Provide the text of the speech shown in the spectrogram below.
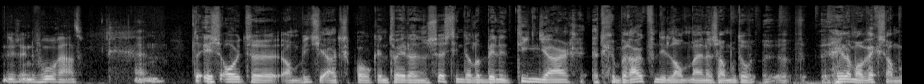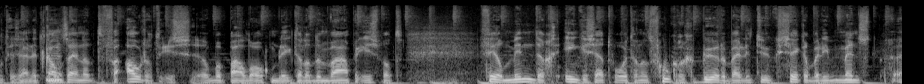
dus in de voorraad. En er is ooit de ambitie uitgesproken in 2016... dat er binnen tien jaar het gebruik van die landmijnen zou moeten, helemaal weg zou moeten zijn. Het kan zijn dat het verouderd is op een bepaald ogenblik. Dat het een wapen is wat veel minder ingezet wordt dan het vroeger gebeurde... bij natuurlijk, zeker bij die mens, uh,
